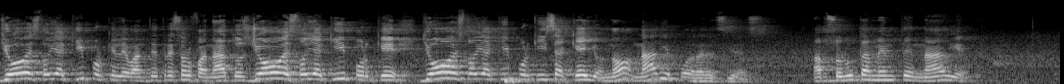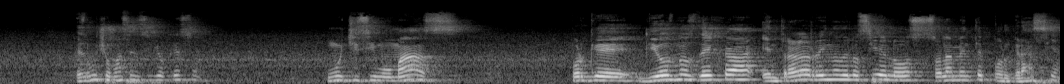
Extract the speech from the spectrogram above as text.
yo estoy aquí porque levanté tres orfanatos, yo estoy aquí porque, yo estoy aquí porque hice aquello. No, nadie podrá decir eso. Absolutamente nadie. Es mucho más sencillo que eso. Muchísimo más. Porque Dios nos deja entrar al reino de los cielos solamente por gracia.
